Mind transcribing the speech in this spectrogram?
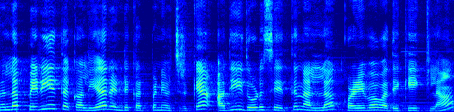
நல்லா பெரிய தக்காளியாக ரெண்டு கட் பண்ணி வச்சுருக்கேன். அதையும் இதோடு சேர்த்து நல்லா குழைவாக வதக்கிக்கலாம்.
